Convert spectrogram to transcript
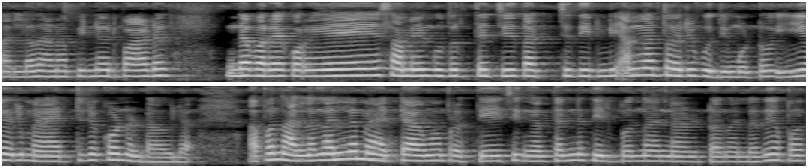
നല്ലതാണ്. പിന്നെ ഒരുപാട് എന്താ പറയുക കുറേ സമയം കുതിർത്തച്ച് തച്ച് തിരുമ്പി അങ്ങനത്തെ ഒരു ബുദ്ധിമുട്ടും ഈ ഒരു മാറ്റിനെ കൊണ്ട് ഉണ്ടാവില്ല അപ്പോൾ നല്ല നല്ല മാറ്റാകുമ്പോൾ പ്രത്യേകിച്ച് ഇങ്ങനെ തന്നെ തിരുമ്പുന്നത് തന്നെയാണ് കേട്ടോ നല്ലത്. അപ്പോൾ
